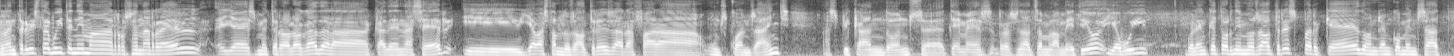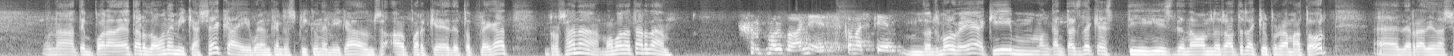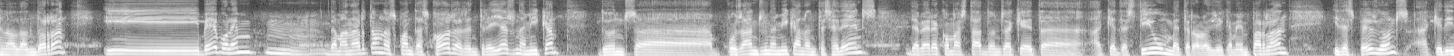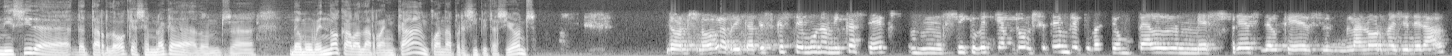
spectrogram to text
A l'entrevista avui tenim a Rosana Rel, ella és meteoròloga de la cadena SER i ja va estar amb nosaltres ara fa uns quants anys explicant doncs, eh, temes relacionats amb la meteo i avui volem que torni amb nosaltres perquè doncs, hem començat una temporada de tardor una mica seca i volem que ens expliqui una mica doncs, el perquè de tot plegat. Rosana, molt bona tarda. Molt bones, com estem? Doncs molt bé, aquí encantats de que estiguis de nou amb nosaltres aquí al programa Tor eh, de Ràdio Nacional d'Andorra i bé, volem mm, demanar-te unes quantes coses, entre elles una mica doncs eh, posar-nos una mica en antecedents de veure com ha estat doncs, aquest, eh, aquest estiu, meteorològicament parlant i després doncs aquest inici de, de tardor que sembla que doncs, eh, de moment no acaba d'arrencar en quant a precipitacions. Doncs no, la veritat és que estem una mica secs. Mm, sí que veníem d'un setembre que va ser un pèl més fresc del que és la norma general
